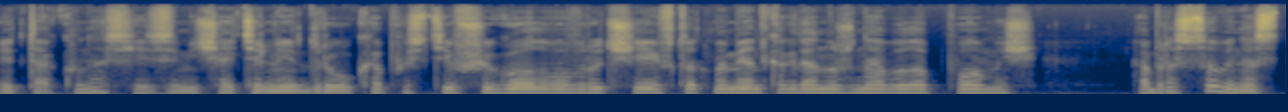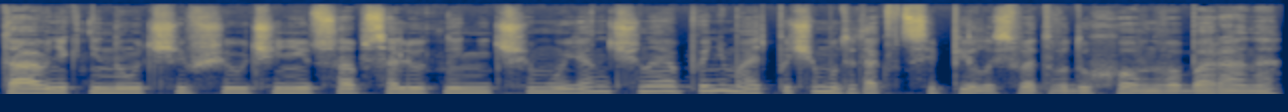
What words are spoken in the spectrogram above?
Итак, у нас есть замечательный друг, опустивший голову в ручей в тот момент, когда нужна была помощь. Образцовый наставник, не научивший ученицу абсолютно ничему. Я начинаю понимать, почему ты так вцепилась в этого духовного барана.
